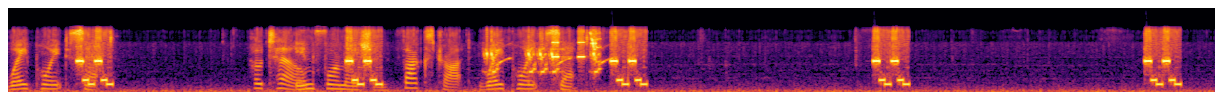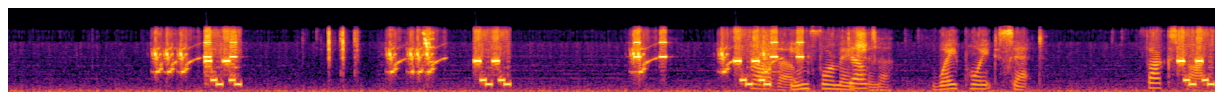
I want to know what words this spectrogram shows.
Waypoint set. Hotel. Information. Foxtrot. Waypoint set. Bravo. Information. Delta. Waypoint set. Foxtrot.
